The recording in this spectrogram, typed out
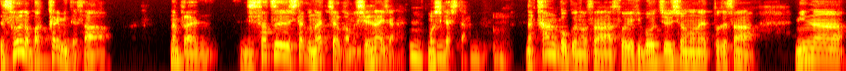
そういうのばっかり見てさ、なんか自殺したくなっちゃうかもしれないじゃない。もしかしたら。な韓国のさ、そういう誹謗中傷のネットでさ、みんな、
